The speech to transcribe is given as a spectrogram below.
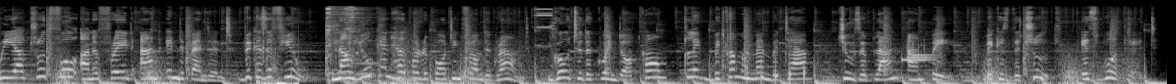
We are truthful, unafraid, and independent because of you. Now you can help our reporting from the ground. Go to thequint.com, click Become a Member tab, choose a plan, and pay because the truth is worth it.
